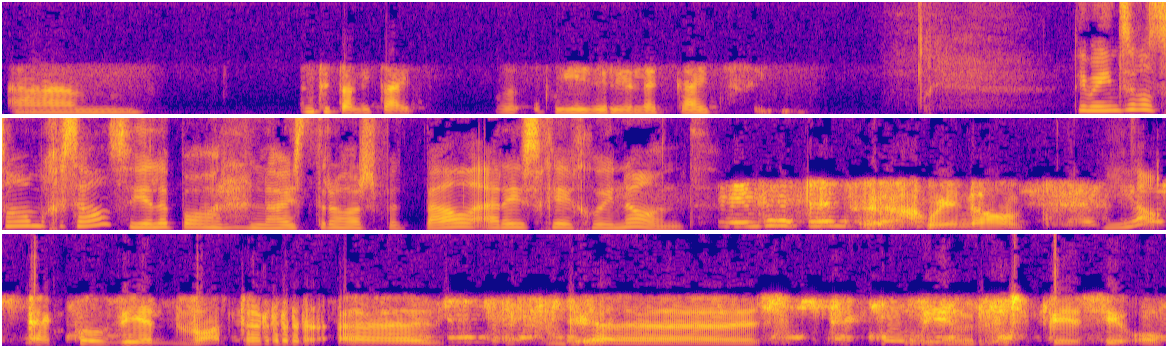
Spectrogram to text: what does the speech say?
Ehm um, in totaliteit hoe jy die realiteit sien. Die mense wat saamgesels, 'n hele paar luisteraars wat bel RSG goeienaand. Goeienaand. Ja. Ek wil weet watter uh uh spesie of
